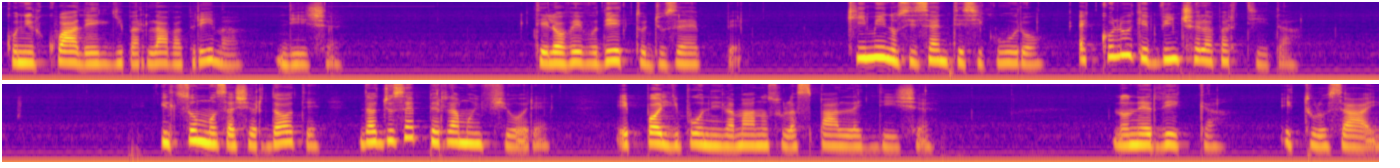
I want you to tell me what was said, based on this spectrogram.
con il quale egli parlava prima dice Te lo avevo detto Giuseppe, chi meno si sente sicuro è colui che vince la partita. Il sommo sacerdote dà a Giuseppe il ramo in fiore e poi gli pone la mano sulla spalla e dice Non è ricca, e tu lo sai,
